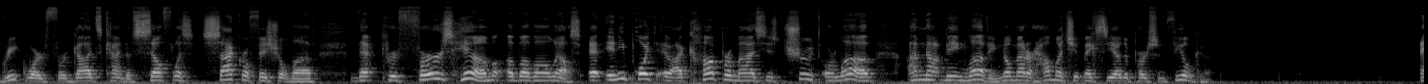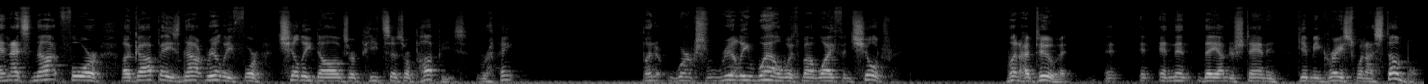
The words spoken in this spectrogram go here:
Greek word for God's kind of selfless, sacrificial love that prefers Him above all else. At any point, if I compromise His truth or love, I'm not being loving, no matter how much it makes the other person feel good. And that's not for, agape is not really for chili dogs or pizzas or puppies, right? But it works really well with my wife and children when I do it. And, and, and, then they understand and give me grace when I stumble.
